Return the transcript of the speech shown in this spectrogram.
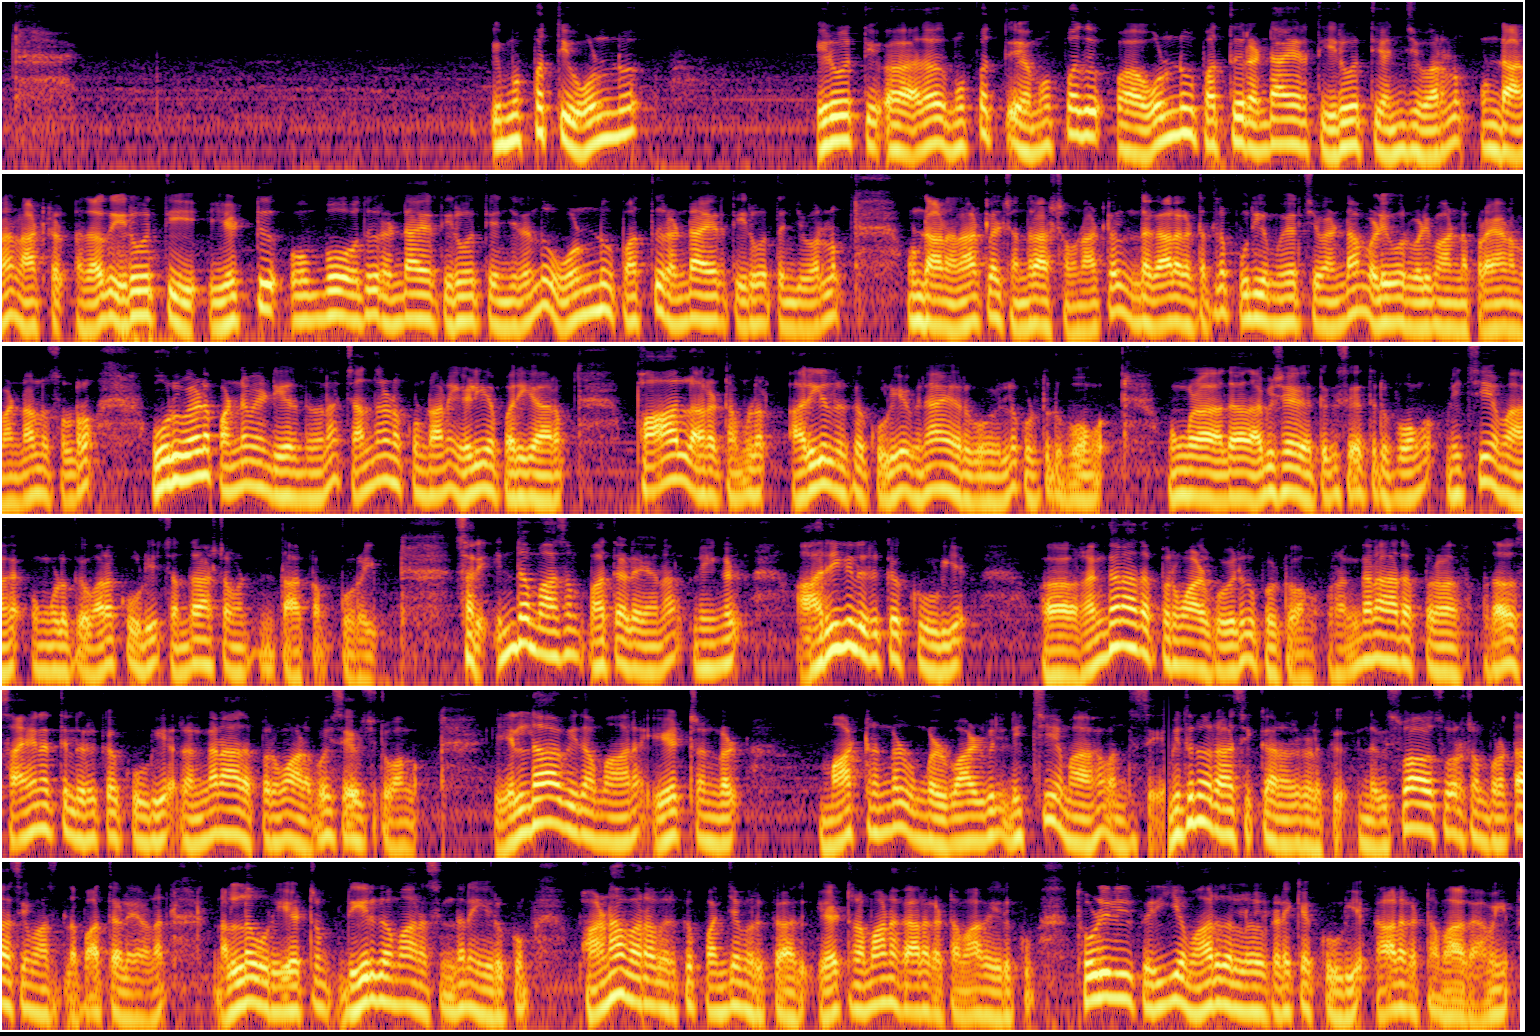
முப்பத்தி ஒன்று இருபத்தி அதாவது முப்பத்தி முப்பது ஒன்று பத்து ரெண்டாயிரத்தி இருபத்தி அஞ்சு வரலும் உண்டான நாட்கள். அதாவது இருபத்தி எட்டு ஒம்பது ரெண்டாயிரத்தி இருபத்தி அஞ்சுலேருந்து ஒன்று பத்து ரெண்டாயிரத்தி இருபத்தஞ்சி வரலும் உண்டான நாட்கள் சந்திராஷ்டம நாட்கள். இந்த காலகட்டத்தில் புதிய முயற்சி வேண்டாம் வெளியூர் வெளிமாநில பிரயாணம் வேண்டாம்னு சொல்கிறோம் ஒருவேளை பண்ண வேண்டி இருந்ததுன்னா சந்திரனுக்கு உண்டான எளிய பரிகாரம். பால் அரை டம்ளர் அருகில் இருக்கக்கூடிய விநாயகர் கோவிலில் கொடுத்துட்டு போங்க. உங்களை அதாவது அபிஷேகத்துக்கு சேர்த்துட்டு போங்க. நிச்சயமாக உங்களுக்கு வரக்கூடிய சந்திராஷ்டமத்தின் தாக்கம் குறையும். சரி இந்த மாதம் பார்த்தடையானால் நீங்கள் அருகில் இருக்கக்கூடிய ரங்கநாத பெருமாள் கோயிலுக்கு போயிட்டு வாங்க. ரங்கநாத பெரு அதாவது சயனத்தில் இருக்கக்கூடிய ரங்கநாத பெருமாளை போய் சேவிச்சுட்டு வாங்க. எல்லா விதமான ஏற்றங்கள் மாற்றங்கள் உங்கள் வாழ்வில் நிச்சயமாக வந்து சேரும். மிதுன ராசிக்காரர்களுக்கு இந்த விஸ்வாவசு வருஷம் புரட்டாசி மாதத்தில் பார்த்தாலேயானால் நல்ல ஒரு ஏற்றம் தீர்க்கமான சிந்தனை இருக்கும். பண வரவிற்கு பஞ்சம் இருக்காது. ஏற்றமான காலகட்டமாக இருக்கும். தொழிலில் பெரிய மாறுதல்கள் கிடைக்கக்கூடிய காலகட்டமாக அமையும்.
